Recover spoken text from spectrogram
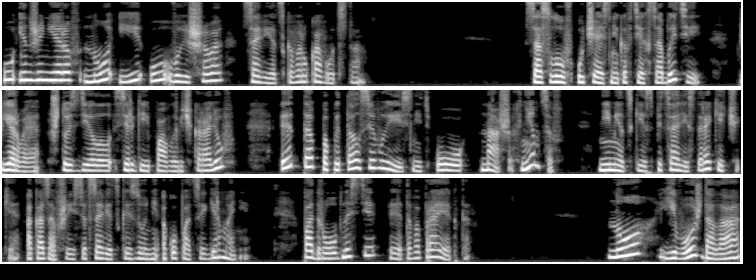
у инженеров, но и у высшего советского руководства. Со слов участников тех событий, первое, что сделал Сергей Павлович Королев, это попытался выяснить у наших немцев, немецкие специалисты-ракетчики, оказавшиеся в советской зоне оккупации Германии, подробности этого проекта. Но его ждала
